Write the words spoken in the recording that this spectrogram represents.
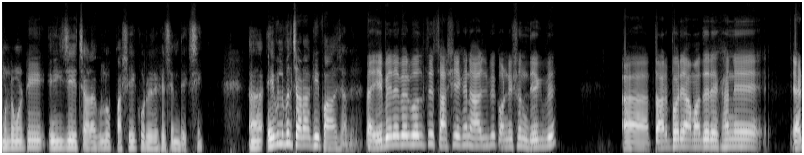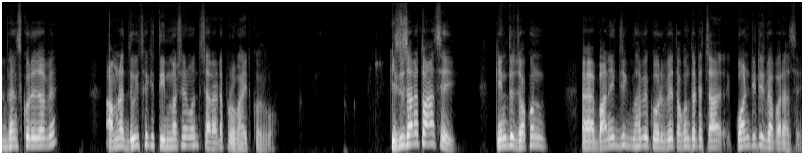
মোটামুটি এই যে চারাগুলো পাশেই করে রেখেছেন দেখছি। এভেলেবেল চারা কি পাওয়া যাবে? না এভেলেবেল বলতে চাষি এখানে আসবে কন্ডিশন দেখবে তারপরে আমাদের এখানে অ্যাডভান্স করে যাবে। আমরা দুই থেকে তিন মাসের মধ্যে চারাটা প্রোভাইড করব। কিছু চারা তো আছেই কিন্তু যখন বাণিজ্যিকভাবে করবে তখন তো একটা কোয়ান্টিটির ব্যাপার আছে।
